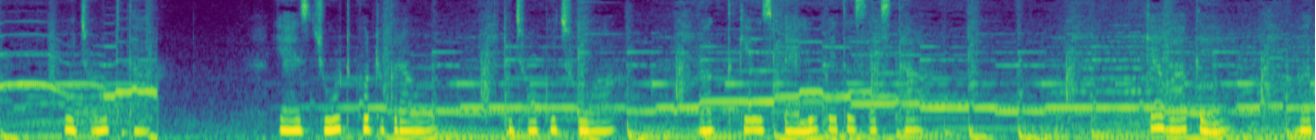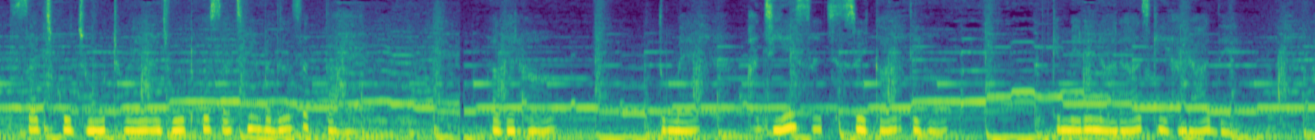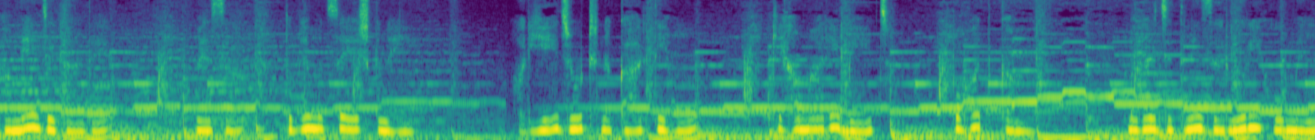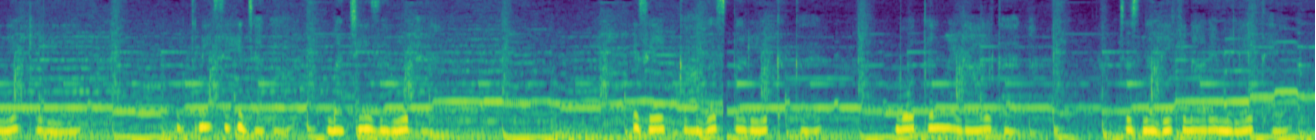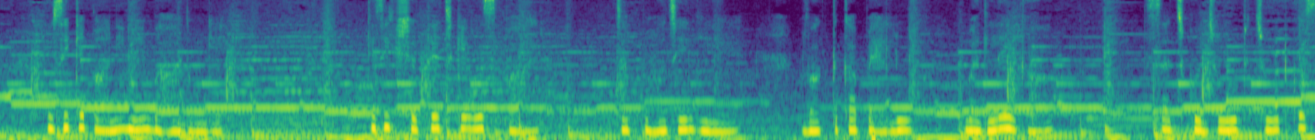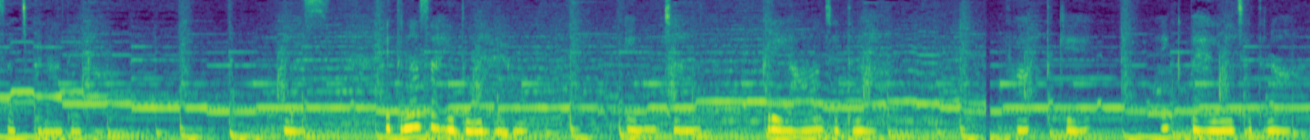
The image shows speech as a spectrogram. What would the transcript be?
वो झूठ था। या इस झूठ को ठुकराऊं कि जो कुछ हुआ, वक्त के उस पहलू पे तो सच था। क्या वाकई वक्त सच को झूठ में या झूठ को सच में बदल सकता है? अगर हाँ तो मैं आज ये सच स्वीकारती हूँ कि मेरी नाराज़गी हरा दे। हमें जिता दे, वैसा तुम्हें मुझसे इश्क नहीं। और ये झूठ नकारती हूँ कि हमारे बीच बहुत कम, मगर जितनी ज़रूरी हो मिलने के लिए, उतनी सी ही जगह बची ज़रूर है। इसे एक कागज़ पर लिख कर बोतल में डालकर जिस नदी किनारे मिले थे, उसी के पानी में बहा दूँगी। किसी क्षितिज के उस पार जब पहुंचेगी ये वक्त का पहलू बदलेगा, सच को झूठ झूठ को सच बना देगा। बस इतना सा ही दूर है हम। इन चंद क्रियाओं जितना, वक्त के एक पहलू जितना।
